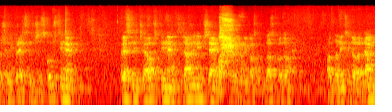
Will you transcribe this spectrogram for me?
uvaženi predsjedniče Skupštine, predsjedniče opštine, zamjeniče, uvaženi gos- gospodo, odbornici, dobar dan.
